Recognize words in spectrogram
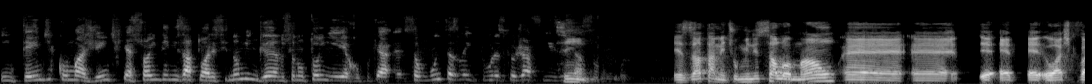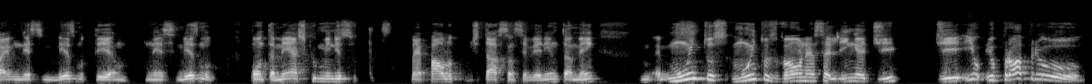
entende como a gente que é só indenizatória. Se não me engano, se eu não estou em erro, porque são muitas leituras que eu já fiz Sim. Exatamente. O ministro Salomão, é, é, é, é, eu acho que vai nesse mesmo termo, nesse mesmo ponto também. Acho que o ministro é, Paulo de Tarso Severino também. Muitos, muitos vão nessa linha de. de e, e, o próprio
